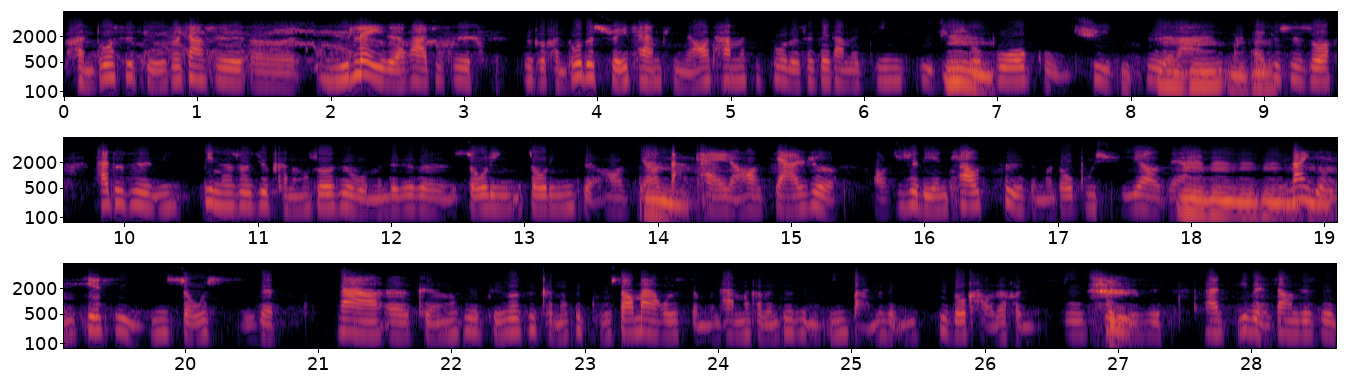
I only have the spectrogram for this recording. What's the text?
很多是，比如说像是呃鱼类的话，就是那个很多的水产品，然后他们是做的是非常的精细，比如说波骨去刺啦，嗯嗯嗯、就是说它就是你不能说就可能说是我们的这个熟龄熟龄者哈，只要打开然后加热。哦，就是连挑刺什么都不需要这样。嗯嗯嗯嗯。那有一些是已经熟食的，那呃可能是比如说是可能是蒲烧鳗或者什么，他们可能就是已经把那个鱼刺都烤得很酥脆，是就是那基本上就是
